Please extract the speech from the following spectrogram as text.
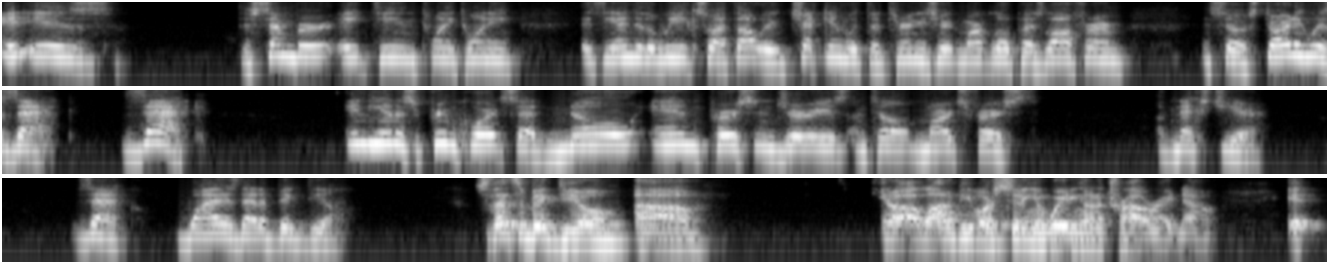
It is December 18, 2020. It's the end of the week, so I thought we'd check in with the attorneys here at Marc Lopez Law Firm. And so, starting with Zach. Zach, Indiana Supreme Court said no in person juries until March 1st of next year. Zach, why is that a big deal? So that's a big deal. Um, you know, a lot of people are sitting and waiting on a trial right now. It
